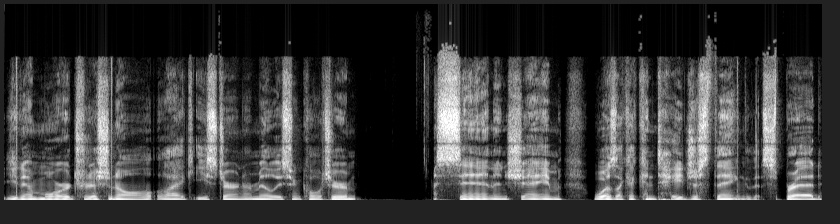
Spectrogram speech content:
you know, more traditional like Eastern or Middle Eastern culture, sin and shame was like a contagious thing that spread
